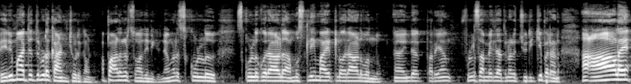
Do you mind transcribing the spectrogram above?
പെരുമാറ്റത്തിലൂടെ കാണിച്ചു കൊടുക്കാൻ പറ്റും. അപ്പോൾ ആളുകൾ സ്വാധീനിക്കും. ഞങ്ങളുടെ സ്കൂളിൽ സ്കൂളിലേക്ക് ഒരാൾ അമുസ്ലിം ആയിട്ടുള്ള ഒരാൾ വന്നു. അതിന്റെ പറയാൻ ഫുൾ സമയമില്ല അതിനോട് ചുരുക്കി പറയണം. ആ ആളെ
